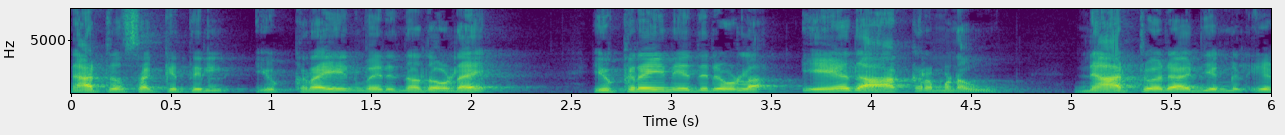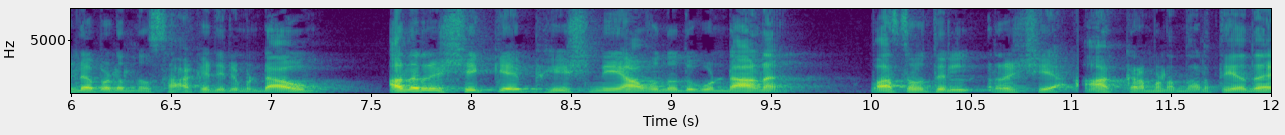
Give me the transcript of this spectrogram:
നാറ്റോ സഖ്യത്തിൽ യുക്രൈൻ വരുന്നതോടെ യുക്രൈനെതിരെയുള്ള ഏത് ആക്രമണവും നാറ്റോ രാജ്യങ്ങൾ ഇടപെടുന്ന സാഹചര്യമുണ്ടാവും. അത് റഷ്യയ്ക്ക് ഭീഷണിയാവുന്നതുകൊണ്ടാണ് വാസ്തവത്തിൽ റഷ്യ ആക്രമണം നടത്തിയത്.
